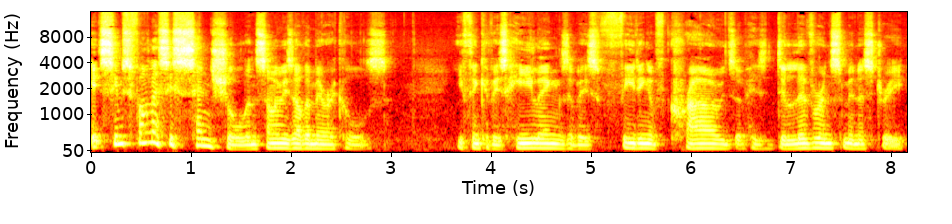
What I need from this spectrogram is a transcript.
it seems far less essential than some of his other miracles. You think of his healings, of his feeding of crowds, of his deliverance ministry,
